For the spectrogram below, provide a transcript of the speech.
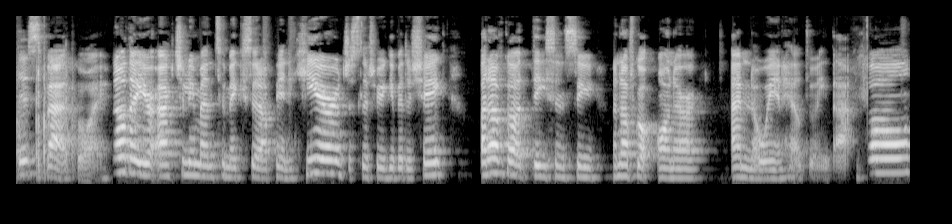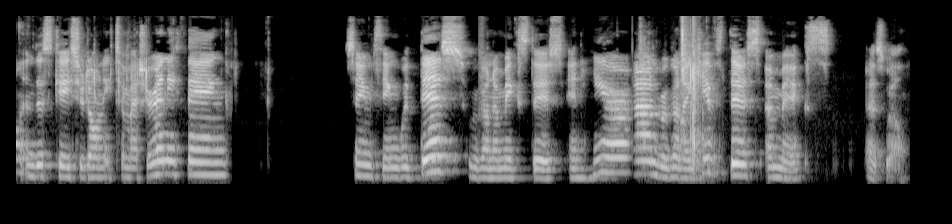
this bad boy. Now that you're actually meant to mix it up in here, just literally give it a shake, but I've got decency and I've got honor I'm no way in hell doing that. Well, in this case, you don't need to measure anything. Same thing with this. We're gonna mix this in here and we're gonna give this a mix as well.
